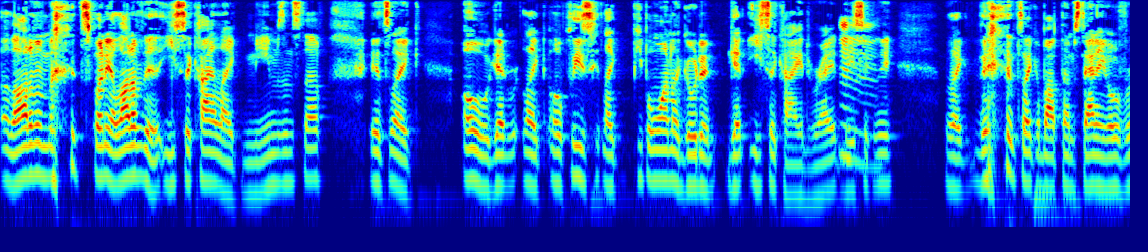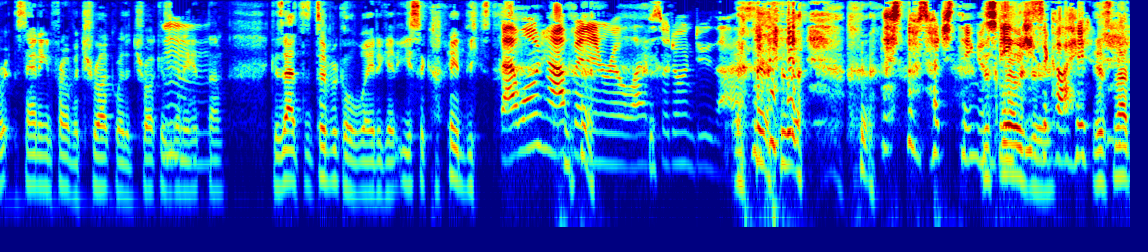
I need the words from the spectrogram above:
a lot of them. It's funny. A lot of the isekai like memes and stuff. It's like. Oh, get like oh please like people want to go to get isekai'd right Mhm. basically, like it's like about them standing over standing in front of a truck where the truck is gonna hit Mm. them because that's the typical way to get isekai these That won't happen in real life, so don't do that. There's no such thing as Disclosure. being isekai. it's not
